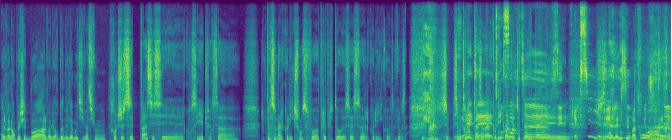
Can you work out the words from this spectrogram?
va l'empêcher de boire, elle va lui redonner de la motivation. Par contre, je sais pas si c'est conseillé de faire ça. Une personne alcoolique, je pense qu'il faut appeler plutôt SOS alcoolique ou un truc comme ça. si vous trouvez une personne alcoolique, enlevez toute la bouteille euh, et. C'est une vraie psy. Elle, elle sait pas trop. hein.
